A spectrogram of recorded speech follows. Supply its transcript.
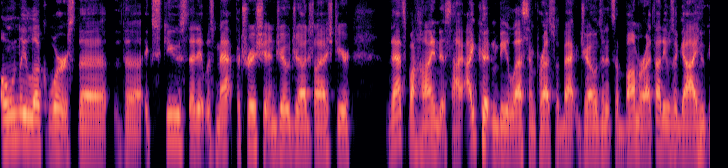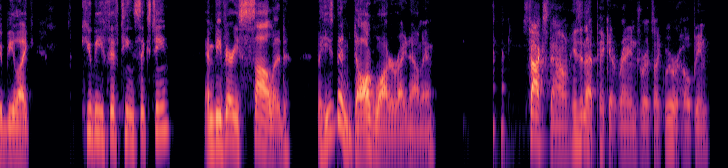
only look worse. The the excuse that it was Matt Patricia and Joe Judge last year. That's behind us. I, I couldn't be less impressed with Mac Jones, and it's a bummer. I thought he was a guy who could be like – QB 15, 16 and be very solid. But he's been dog water right now, man. Stock's down. He's in that Pickett range where it's like we were hoping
